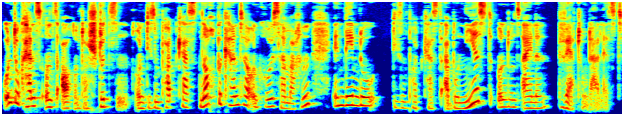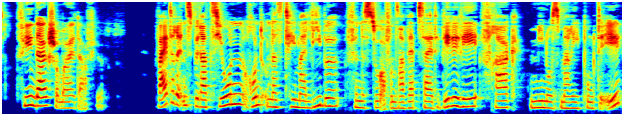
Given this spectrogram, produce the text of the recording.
Und du kannst uns auch unterstützen und diesen Podcast noch bekannter und größer machen, indem du diesen Podcast abonnierst und uns eine Bewertung dalässt. Vielen Dank schon mal dafür. Weitere Inspirationen rund um das Thema Liebe findest du auf unserer Website www.frag-marie.de.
